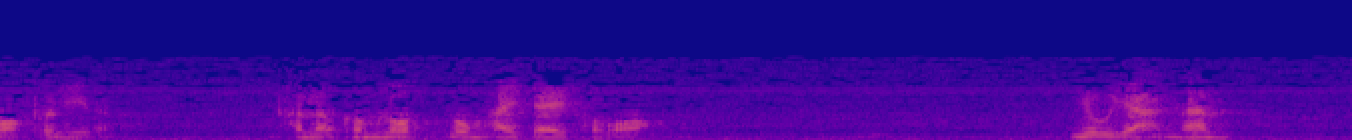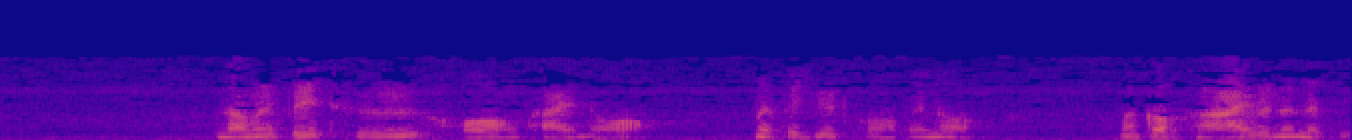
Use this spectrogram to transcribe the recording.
ออกเท่านี้แหละคันเรากำหนดลมหายใจเขาออก อยู่อย่างนั้นเราไม่ไปถือของภายนอก ไม่ไปยึดของไปนอก มันก็หายไปนั่นแหละสิ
